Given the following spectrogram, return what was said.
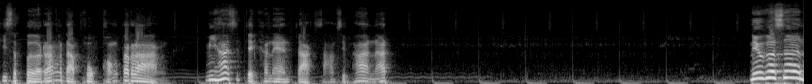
ที่สเปอร์รั้งอันดับ 6 ของตาราง มี 57 คะแนนจาก 35 นัด นิวคาสเซิล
